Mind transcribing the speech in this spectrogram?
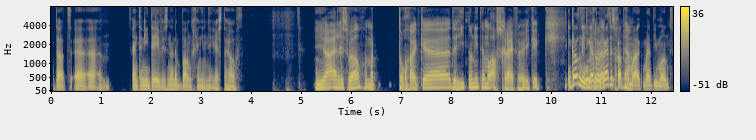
dat eh, Anthony Davis naar de bank ging in de eerste helft. Ja, ergens wel. Maar toch ga ik eh, de Heat nog niet helemaal afschrijven. Ik, ik, Ik ook niet. Ik heb een wed- weddenschap ja. gemaakt met iemand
